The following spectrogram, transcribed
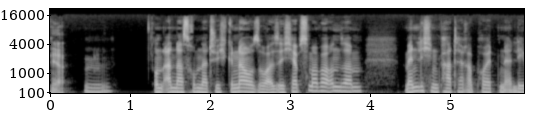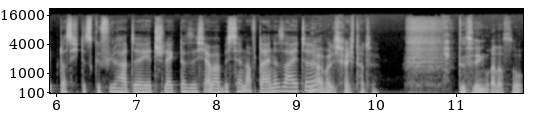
Ja. Und andersrum natürlich genauso. Also ich habe es mal bei unserem männlichen Paartherapeuten erlebt, dass ich das Gefühl hatte, jetzt schlägt er sich aber ein bisschen auf deine Seite. Ja, weil ich recht hatte. Deswegen war das so.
